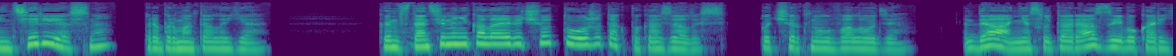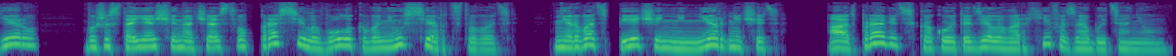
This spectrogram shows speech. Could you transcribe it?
«Интересно», — пробормотала я. «Константину Николаевичу тоже так показалось», — подчеркнул Володя. «Да, несколько раз за его карьеру вышестоящее начальство просило Волокова не усердствовать, не рвать печень, не нервничать, а отправить какое-то дело в архив и забыть о нем.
